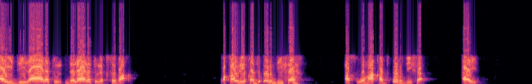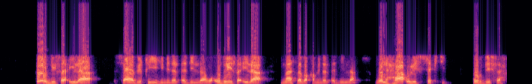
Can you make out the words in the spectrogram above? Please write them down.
أي دلالة, دلالة الاقتضاء. وقولي قد أردفه أصلها قد أردف أي أردف إلى سابقيه من الأدلة وأضيف إلى ما سبق من الأدلة والهاء للسكت أردفه.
